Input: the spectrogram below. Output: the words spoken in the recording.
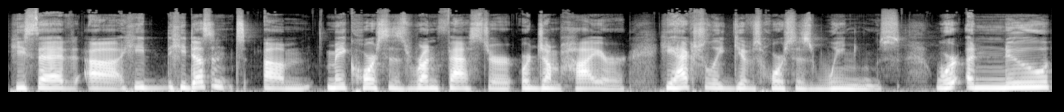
He said uh, he he doesn't um, make horses run faster or jump higher. He actually gives horses wings. We're a new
